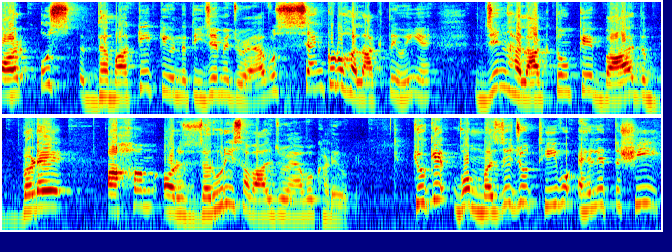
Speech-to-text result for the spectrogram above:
और उस धमाके के नतीजे में जो है, वो सैकड़ों हलाकतें हुई हैं, जिन हलाकतों के बाद बड़े अहम और ज़रूरी सवाल जो हैं, वो खड़े हो गए। क्योंकि वो मस्जिद जो थी, वो अहल तशी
